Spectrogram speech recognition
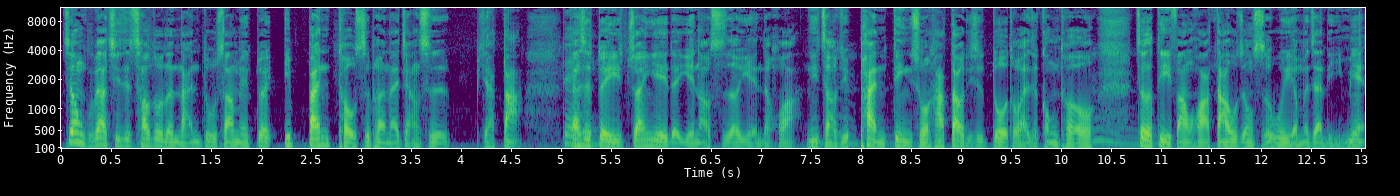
这种股票其实操作的难度上面，对一般投资朋友来讲是比较大，但是对于专业的严老师而言的话，你只要去判定说它到底是多头还是空头，这个地方的话，大户中实户有没有在里面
